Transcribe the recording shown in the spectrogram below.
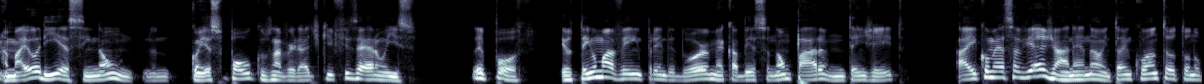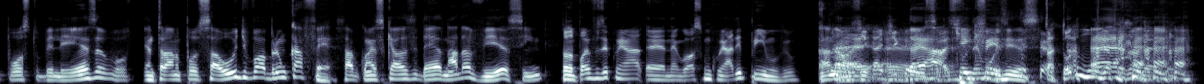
A maioria, assim, não. Conheço poucos, na verdade, que fizeram isso. Falei, pô, eu tenho uma veia empreendedor, minha cabeça não para, não tem jeito. Aí começa a viajar, né? Não, então enquanto eu tô no posto, beleza, vou entrar no posto de saúde e vou abrir um café, sabe? Começa aquelas ideias nada a ver, assim. Então não pode fazer cunhado, é, negócio com cunhado e primo, viu? Ah, não, é, fica a dica é, aí. Tá Quem que fez isso? Tá todo mundo já fez uma dessa.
